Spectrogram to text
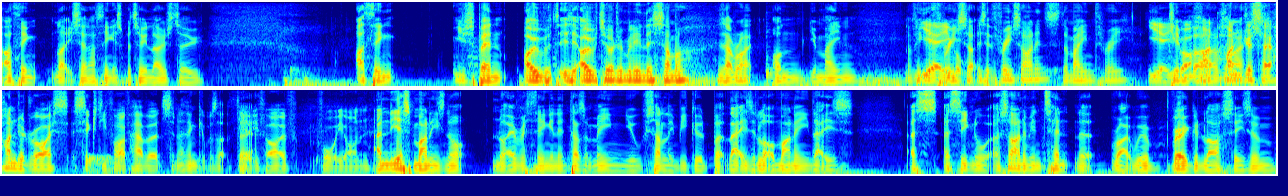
I think, like you said, I think it's between those two. I think you spent over. Is it over two hundred million this summer? Is that right? On your main, I think Yeah, three. got- si- is it three signings? The main three. Yeah, you Timber, got 100, Rice. just say 100 Rice, 65 Havertz, and I think it was like 35, 40 on. And yes, money's not not everything, and it doesn't mean you'll suddenly be good. But that is a lot of money. That is a signal, a sign of intent that right, we were very good last season.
